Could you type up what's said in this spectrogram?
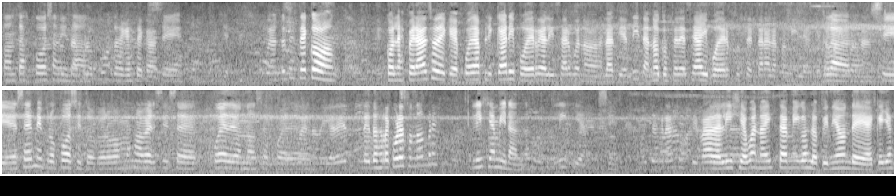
tantas cosas ni nada. profundos en este caso. Sí. entonces esté con, con la esperanza de que pueda aplicar y poder realizar, bueno, la tiendita, ¿no? Que usted desea y poder sustentar a la familia. Claro, sí, ese es mi propósito, pero vamos a ver si se puede o no se puede. Bueno, amiga, ¿nos recuerda su nombre? Ligia Miranda. Ligia. Sí. Muchas gracias, estimada Ligia. Bueno, ahí está, amigos, la opinión de aquellos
